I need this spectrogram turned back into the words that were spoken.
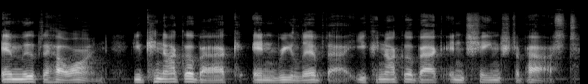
and move the hell on. You cannot go back and relive that. You cannot go back and change the past.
